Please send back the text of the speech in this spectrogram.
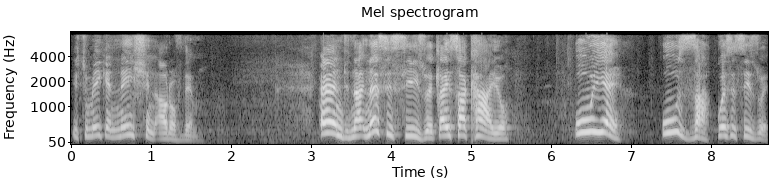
is to make a nation out of them. And nesi sizwe xa isakhayo uye uza kwesi sizwe.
